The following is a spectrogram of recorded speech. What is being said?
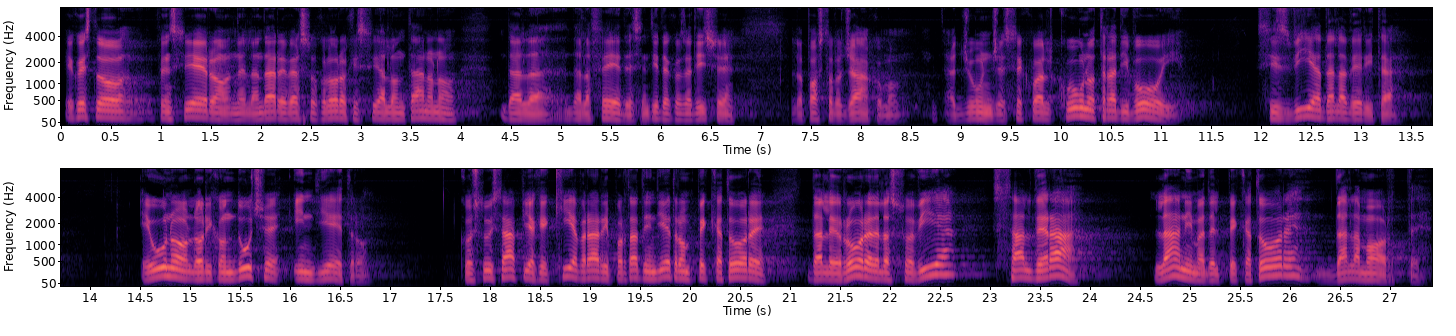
E questo pensiero nell'andare verso coloro che si allontanano dalla, dalla fede, sentite cosa dice l'Apostolo Giacomo, aggiunge, se qualcuno tra di voi si svia dalla verità e uno lo riconduce indietro. Costui sappia che chi avrà riportato indietro un peccatore dall'errore della sua via salverà l'anima del peccatore dalla morte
